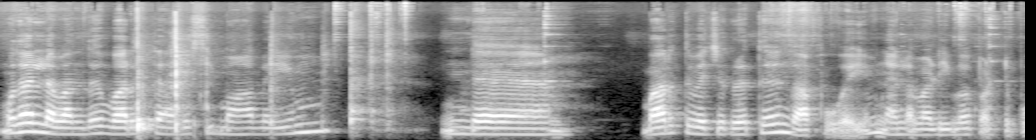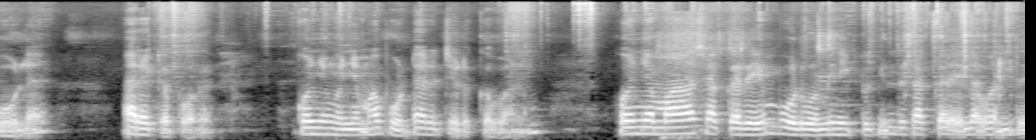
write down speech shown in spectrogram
முதல்ல வந்து வறுத்த அரிசி மாவையும் இந்த வறுத்து வச்சுக்கிற தேங்காய் பூவையும் நல்ல வடிவாக பட்டு போல் அரைக்க போகிறேன் கொஞ்சம் கொஞ்சமாக போட்டு அரைச்சி எடுக்க வேணும். கொஞ்சமாக சர்க்கரையும் போடுவோம். இனிப்புக்கு இந்த சர்க்கரையில் வந்து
